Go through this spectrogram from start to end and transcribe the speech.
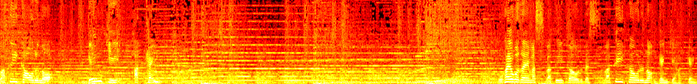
和井薫の元気発見。おはようございます。和井薫です。和井薫の元気発見。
